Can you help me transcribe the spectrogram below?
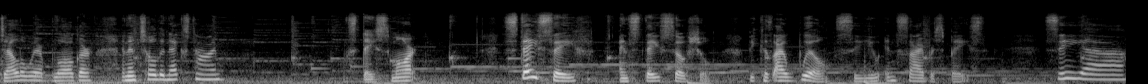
Delaware blogger. And until the next time, stay smart, stay safe, and stay social because I will see you in cyberspace. See ya.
